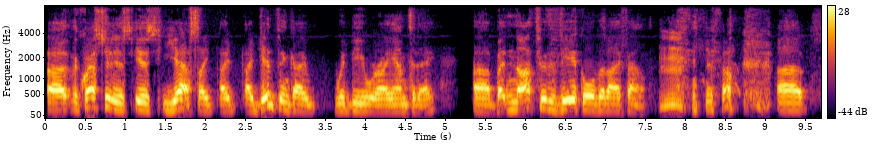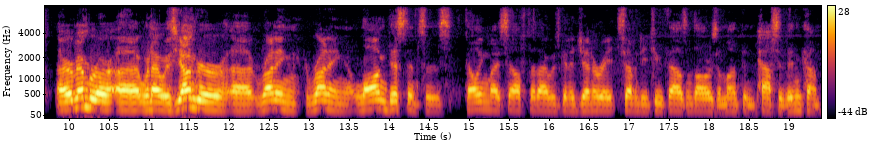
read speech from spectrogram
Uh, the question is is yes, I, I, I did think I would be where I am today, uh, but not through the vehicle that I found. Mm. you know, uh, I remember uh, when I was younger, uh, running running long distances, telling myself that I was going to generate seventy two thousand dollars a month in passive income,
